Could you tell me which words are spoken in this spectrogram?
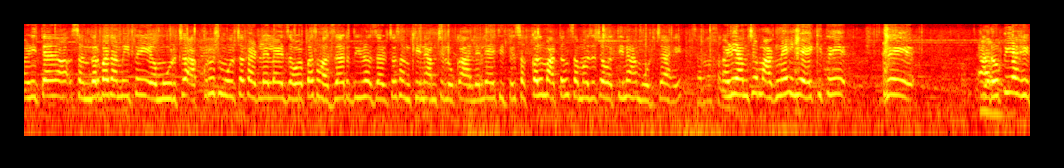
आणि त्या संदर्भात आम्ही इथे मोर्चा आक्रोश मोर्चा काढलेला आहे. जवळपास हजार दीड हजारच्या संख्येने आमचे लोक आलेले आहेत. तिथे सकल मातंग समाजाच्या वतीने हा मोर्चा आहे. आणि आमच्या मागण्या ही आहे की ते जे आरोपी आहेत.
